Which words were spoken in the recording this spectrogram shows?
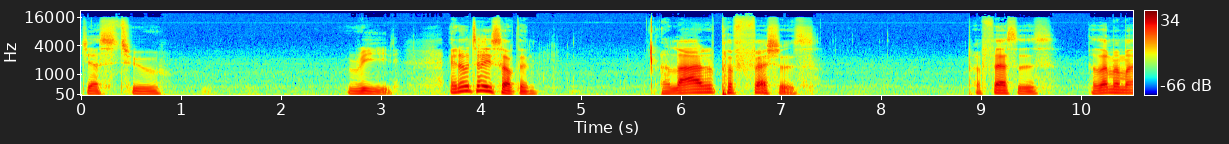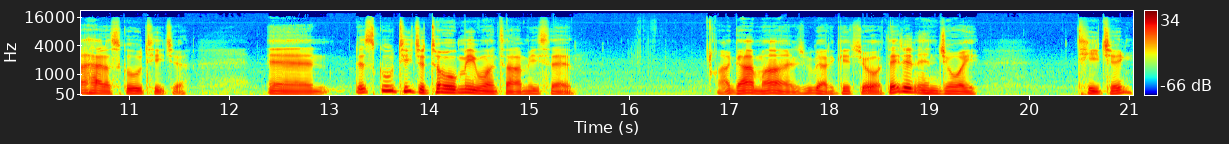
just to read. And I'll tell you something. A lot of professors, professors, because I remember I had a school teacher, and this school teacher told me one time, he said, I got mine, you got to get yours. They didn't enjoy teaching,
